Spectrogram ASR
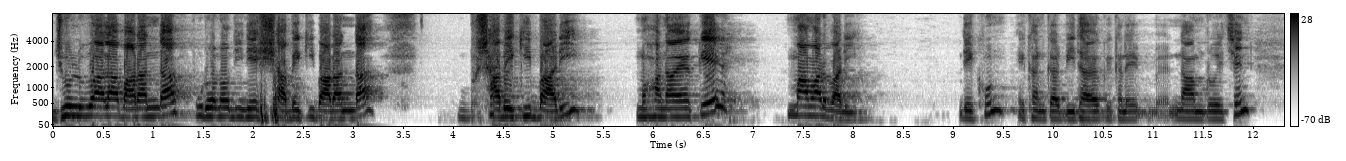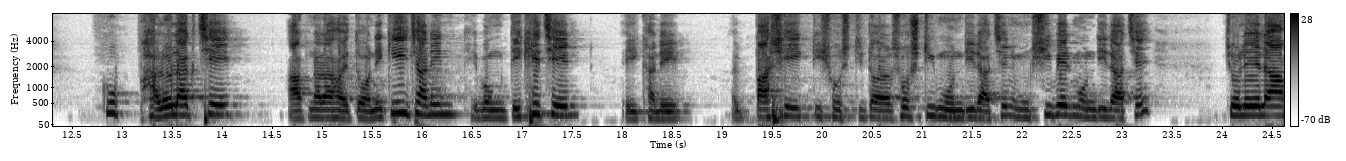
ঝুলওয়ালা বারান্দা, পুরনো দিনের সাবেকি বারান্দা, সাবেকি বাড়ি মহানায়কের মামার বাড়ি। দেখুন, এখানকার বিধায়ক এখানে নাম রয়েছেন। খুব ভালো লাগছে। আপনারা হয়তো অনেকেই জানেন এবং দেখেছেন, এইখানে পাশে একটি ষষ্ঠী ষষ্ঠী মন্দির আছে এবং শিবের মন্দির আছে। চলে এলাম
